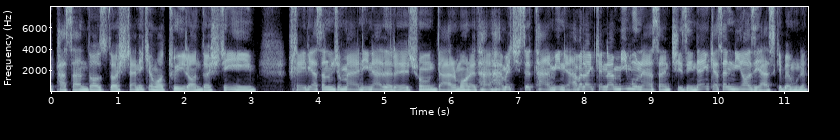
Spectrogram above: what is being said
پسنداز داشتنی که ما تو ایران داشتیم خیلی اصلا اونجا معنی نداره چون درمان همه چیز تامینه اولا که نه میمونه اصلا چیزی نه اینکه اصلا نیازی هست که بمونه.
